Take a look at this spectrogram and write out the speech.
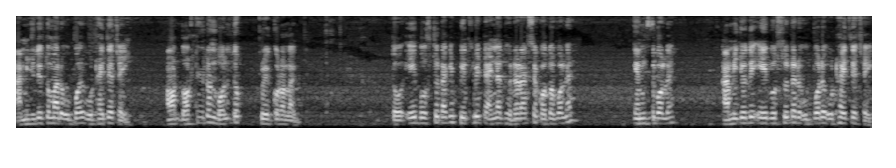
আমি যদি তোমার উপরে উঠাইতে চাই, আমার দশ নিউটন বল তো প্রয়োগ করা লাগবে। তো এই বস্তুটাকে পৃথিবী টাইনা ধরে রাখছে কত বলে? এমজি বলে। আমি যদি এই বস্তুটার উপরে উঠাইতে চাই,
